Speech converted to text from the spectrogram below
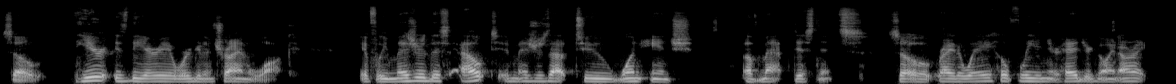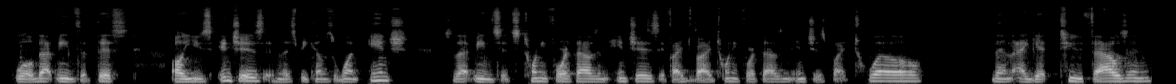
So here is the area we're going to try and walk. If we measure this out, it measures out to one inch of map distance. So right away, hopefully in your head, you're going, all right, well, that means that this, I'll use inches and this becomes one inch. So that means it's 24,000 inches. If I divide 24,000 inches by 12, then I get 2,000.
